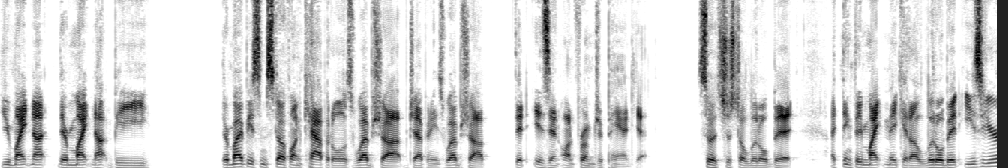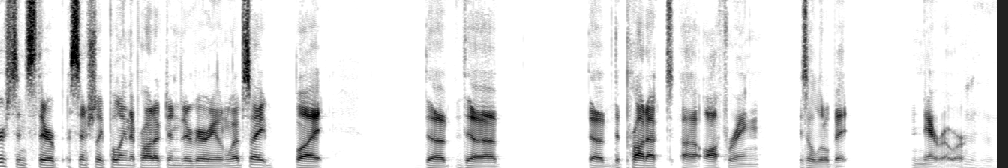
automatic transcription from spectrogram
you might not there might not be there might be some stuff on Kapital's web shop, Japanese web shop that isn't on from Japan yet. So it's just a little bit. I think they might make it a little bit easier since they're essentially pulling the product into their very own website, but the the the the product uh, offering is a little bit narrower. Mhm.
